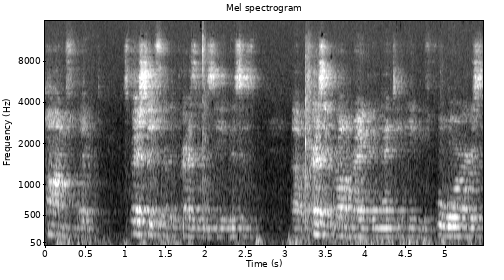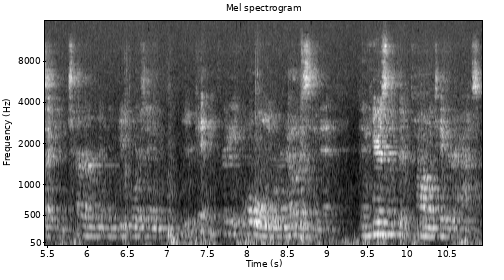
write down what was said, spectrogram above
conflict, especially for the presidency. This is uh, President Ronald Reagan in 1984, second term, and people were saying, You're getting pretty old, we're noticing it. And here's what the commentator asked.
